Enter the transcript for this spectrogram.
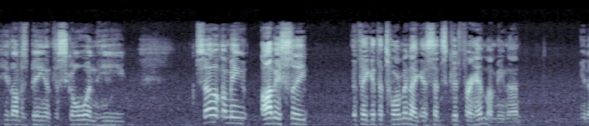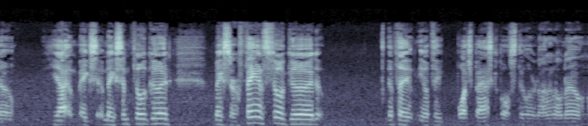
he loves being at the school, and he. So I mean, obviously, if they get the tournament, I guess that's good for him. I mean, uh, you know, yeah, it makes it makes him feel good, makes their fans feel good if they you know if they watch basketball still or not. I don't know.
